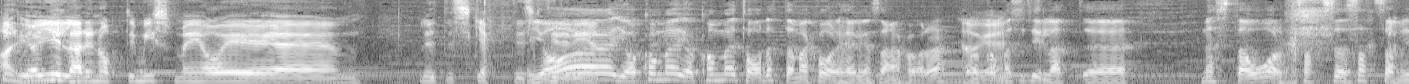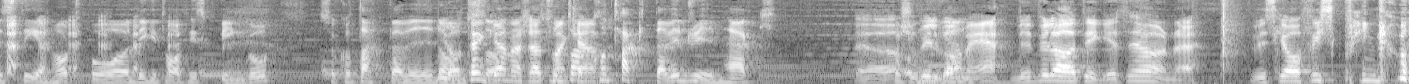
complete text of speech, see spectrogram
Ja, jag gillar din optimism men jag är eh, lite skeptisk till Ja, det. jag kommer, jag kommer ta detta med akvariehelgens arrangörer. Jag kommer se till att eh, nästa år satsar, satsar vi stenhårt på digital fiskbingo. Så kontaktar vi dem Jag tänker som, annars att man kan- Kontaktar vi DreamHack. Eh, och vill vara med. Vi vill ha ett eget hörne. Vi ska ha fiskbingo.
